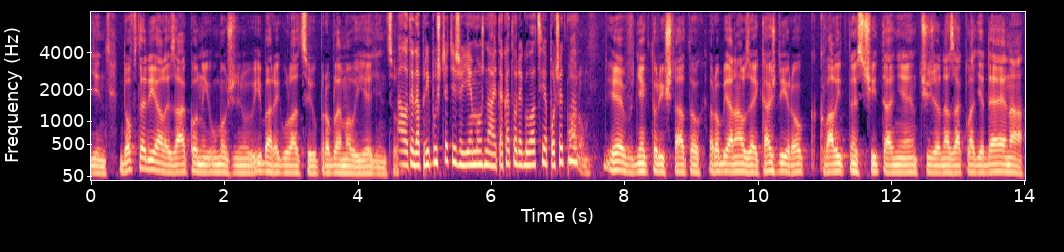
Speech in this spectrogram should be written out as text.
jedincov. Dovtedy ale zákony umožňujú iba reguláciu problémových jedincov. Ale teda pripúšťate, že je možná aj takáto regulácia početná? Áno. Je v niektorých štátoch, robia naozaj každý rok kvalitné sčítanie, čiže na základe DNA.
